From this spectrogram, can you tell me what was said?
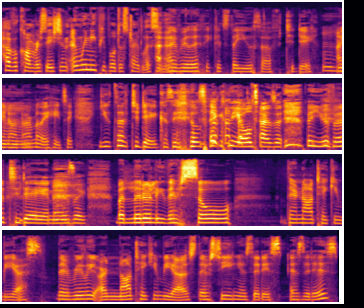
have a conversation, and we need people to start listening. I, I really think it's the youth of today. I know Mhm. normally I hate saying youth of today because it feels like the old times, the youth of today, and I was like, but literally they're so, they're not taking BS. They really are not taking BS. They're seeing as it is, as it is,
